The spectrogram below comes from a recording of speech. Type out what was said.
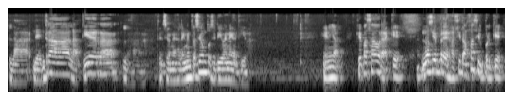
la de entrada, la tierra, las tensiones de alimentación positiva y negativa genial ¿Qué pasa ahora? Que no siempre es así tan fácil porque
